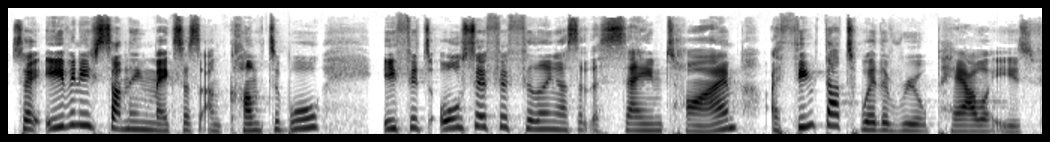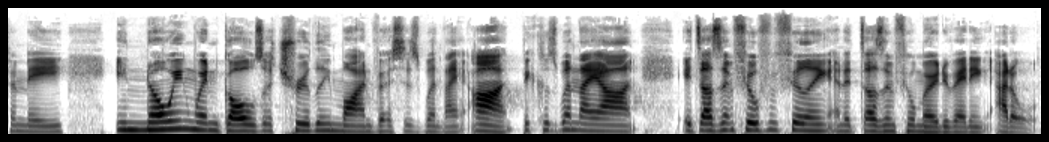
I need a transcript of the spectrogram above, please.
So, even if something makes us uncomfortable, if it's also fulfilling us at the same time, I think that's where the real power is for me in knowing when goals are truly mine versus when they aren't. Because when they aren't, it doesn't feel fulfilling and it doesn't feel motivating at all.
